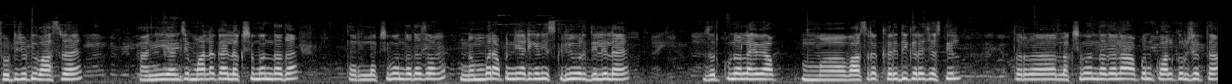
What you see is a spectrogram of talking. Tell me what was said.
छोटी छोटी वासरं आहे. आणि यांचे मालक आहे लक्ष्मण दादा. तर लक्ष्मण दादाचा नंबर आपण या ठिकाणी स्क्रीनवर दिलेला आहे. जर कुणाला हे म- वासरं खरेदी करायचे असतील तर लक्ष्मण दादाला आपण कॉल करू शकता.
